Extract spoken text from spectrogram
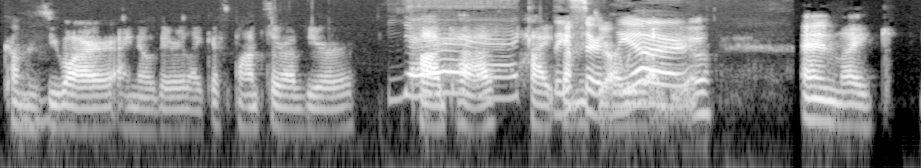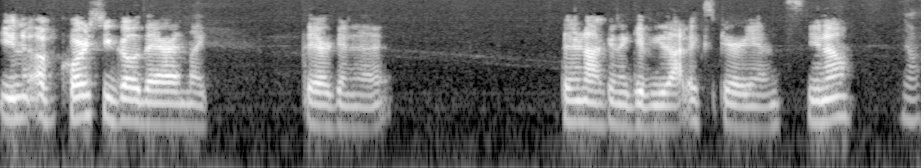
Come As mm-hmm. You Are. I know they're like a sponsor of your podcast. Hi, they Come As You Are. certainly are. you. And like, you know, of course you go there and like they're gonna they're not gonna give you that experience, you know? No.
